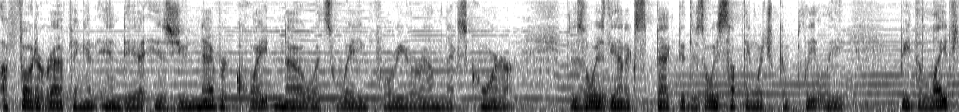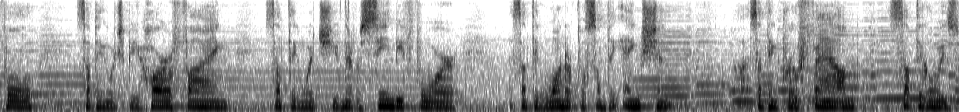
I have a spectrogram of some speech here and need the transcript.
of photographing in India is you never quite know what's waiting for you around the next corner. There's always the unexpected, there's always something which completely be delightful, something which be horrifying, something which you've never seen before, something wonderful, something ancient, uh, something profound, something always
